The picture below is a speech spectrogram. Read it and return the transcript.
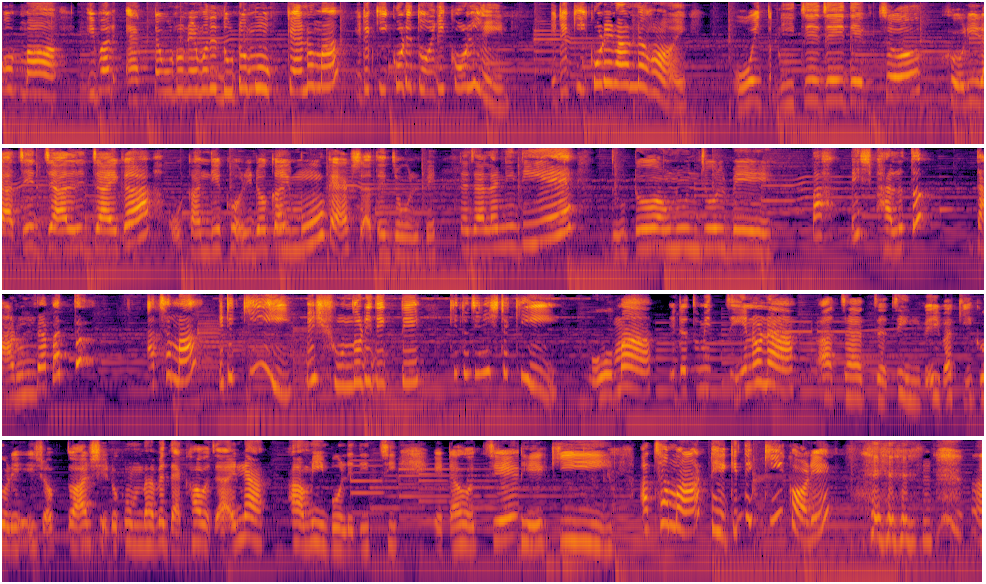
ও মা, এবার একটা উনুনের মধ্যে দুটো মুখ কেন মা? এটা কি করে তৈরি করলেন? এটা কি করে রান্না হয়? ওই তো নিচে যেই দেখছ, খড়ির আঁচের জাল জায়গা, ওখান দিয়ে খড়ি ঢোকাই মুখ একসাথে জ্বলবে। একটা জ্বালানি দিয়ে দুটো উনুন জ্বলবে। বাহ, বেশ ভালো তো, দারুণ ব্যাপার তো। আচ্ছা মা, এটা কি? বেশ সুন্দরই দেখতে, কিন্তু জিনিসটা কি? ও মা, এটা তুমি চেনো না? আচ্ছা আচ্ছা চিনবেই বা কি করে? এইসব তো আর সেরকম ভাবে দেখাও যায় না। আমি বলে দিচ্ছি, এটা হচ্ছে ঢেকি। আচ্ছা মা, ঢেকিতে কি করে?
